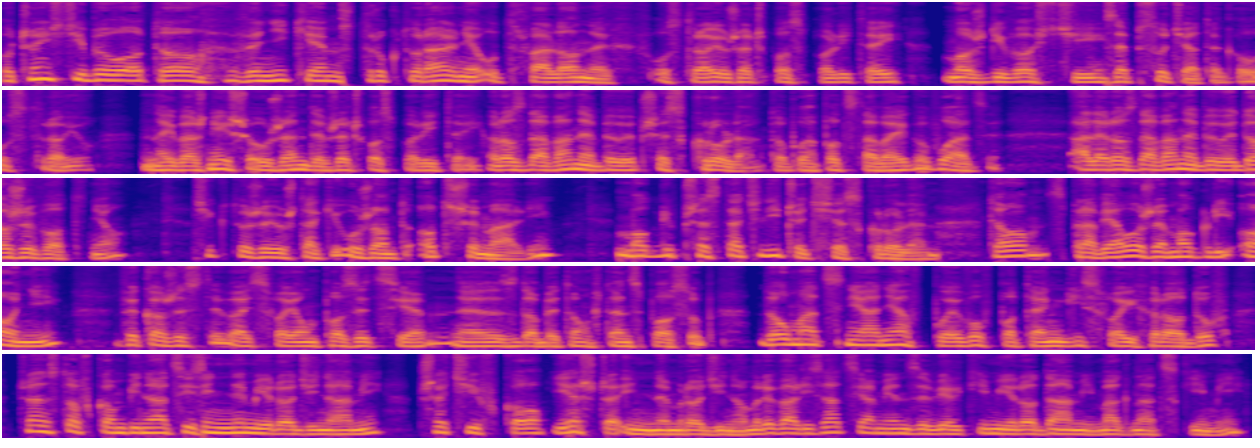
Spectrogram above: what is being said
Po części było to wynikiem strukturalnie utrwalonych w ustroju Rzeczpospolitej możliwości zepsucia tego ustroju. Najważniejsze urzędy w Rzeczpospolitej rozdawane były przez króla, to była podstawa jego władzy, ale rozdawane były dożywotnio, ci, którzy już taki urząd otrzymali, mogli przestać liczyć się z królem. To sprawiało, że mogli oni wykorzystywać swoją pozycję e, zdobytą w ten sposób do umacniania wpływów, potęgi swoich rodów, często w kombinacji z innymi rodzinami przeciwko jeszcze innym rodzinom. Rywalizacja między wielkimi rodami magnackimi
